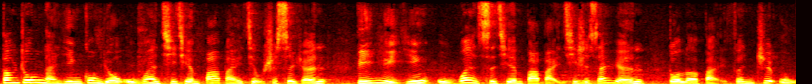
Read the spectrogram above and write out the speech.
当中，男婴共有五万七千八百九十四人，比女婴五万四千八百七十三人多了百分之五。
